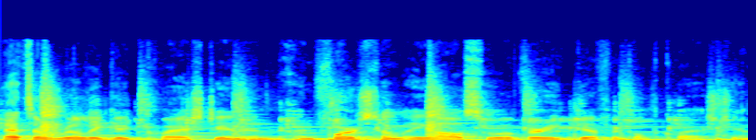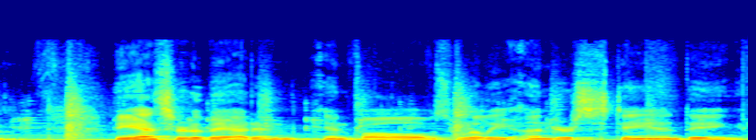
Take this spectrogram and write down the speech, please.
That's a really good question, and unfortunately, also a very difficult question. The answer to that in, involves really understanding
